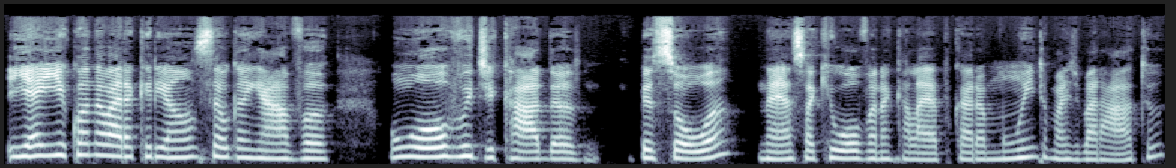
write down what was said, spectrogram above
e aí, quando eu era criança, eu ganhava um ovo de cada pessoa, né? Só que o ovo naquela época era muito mais barato.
